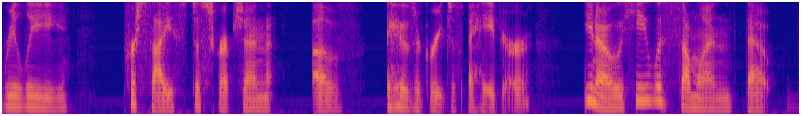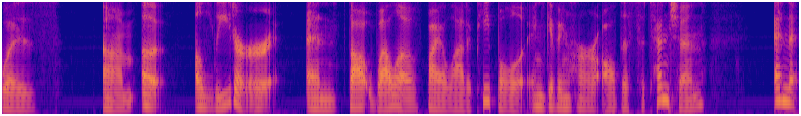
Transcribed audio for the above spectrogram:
really precise description of his egregious behavior. You know, he was someone that was um, a a leader and thought well of by a lot of people, and giving her all this attention. And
